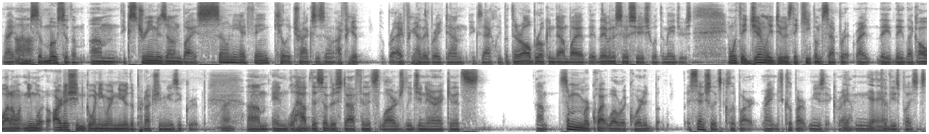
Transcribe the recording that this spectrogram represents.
right? Um, so most of them. Um, Extreme is owned by Sony, I think. Killer Tracks is owned. I forget. I forget how they break down exactly, but they're all broken down by they, they have an association with the majors, and what they generally do is they keep them separate, right? They they like oh I don't want any more artists shouldn't go anywhere near the production music group, Right. um, and we'll have this other stuff, and it's largely generic, and it's um, some of them are quite well recorded, but essentially it's clip art, right? It's clip art music, right? Yeah, yeah, for yeah. these places,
